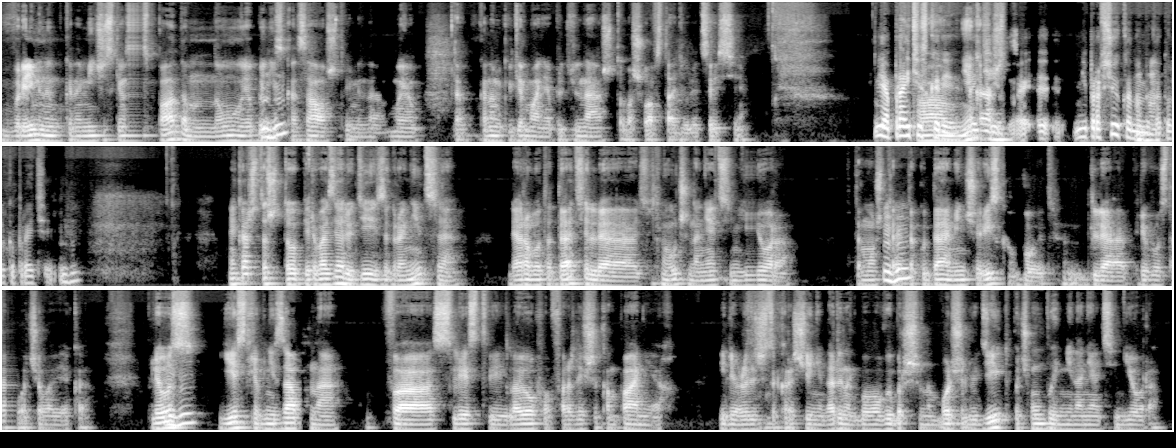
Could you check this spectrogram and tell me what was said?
временным экономическим спадом, но я бы не сказал, что именно мы, так, экономика Германии определена, что вошла в стадию рецессии. Я про IT А, скорее, мне кажется, э, э, Не про всю экономику, а только про IT. Мгм. мне кажется, что перевозя людей из-за границы, для работодателя действительно лучше нанять сеньора потому что mm-hmm. это куда меньше рисков будет для перевоза такого человека. Плюс, mm-hmm. если внезапно вследствие лайофов в различных компаниях или различных сокращений на рынок было выброшено больше людей, то почему бы не нанять сеньора?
